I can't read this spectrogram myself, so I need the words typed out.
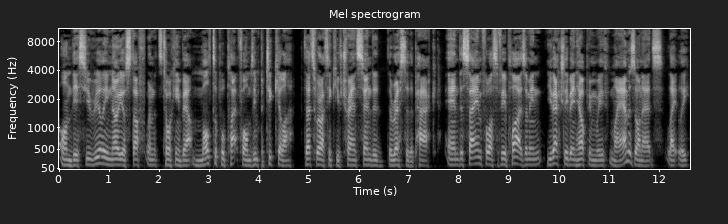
on this. You really know your stuff when it's talking about multiple platforms in particular that's where I think you've transcended the rest of the pack. And the same philosophy applies. I mean, you've actually been helping with my Amazon ads lately.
